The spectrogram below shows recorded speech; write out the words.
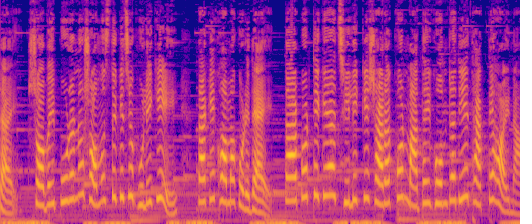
চায়। সবাই পুরানো সমস্ত কিছু ভুলে গিয়ে তাকে ক্ষমা করে দেয়। তারপর থেকে আর ঝিলিককে সারাক্ষণ মাথায় ঘোমটা দিয়ে থাকতে হয় না।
